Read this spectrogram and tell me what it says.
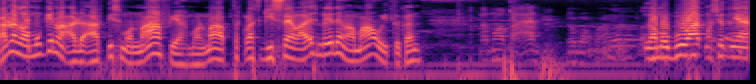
Karena nggak mungkin lah ada artis, mohon maaf ya, mohon maaf, sekelas Gisel aja sebenarnya dia nggak mau itu kan. Gak mau apaan? Nggak mau buat maksudnya.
